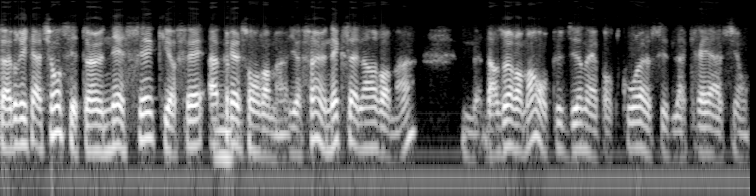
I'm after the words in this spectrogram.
Fabrication, c'est un essai qu'il a fait après mm. son roman. Il a fait un excellent roman. Dans un roman, on peut dire n'importe quoi, c'est de la création.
